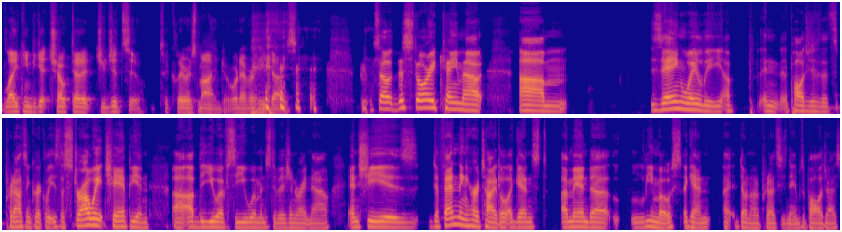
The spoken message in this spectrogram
liking to get choked out at jujitsu to clear his mind or whatever he does. So this story came out. Um, Zhang Weili, uh, and apologies if that's pronouncing correctly, is the strawweight champion uh, of the UFC women's division right now, and she is defending her title against Amanda Lemos. Again, I don't know how to pronounce these names. Apologize.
